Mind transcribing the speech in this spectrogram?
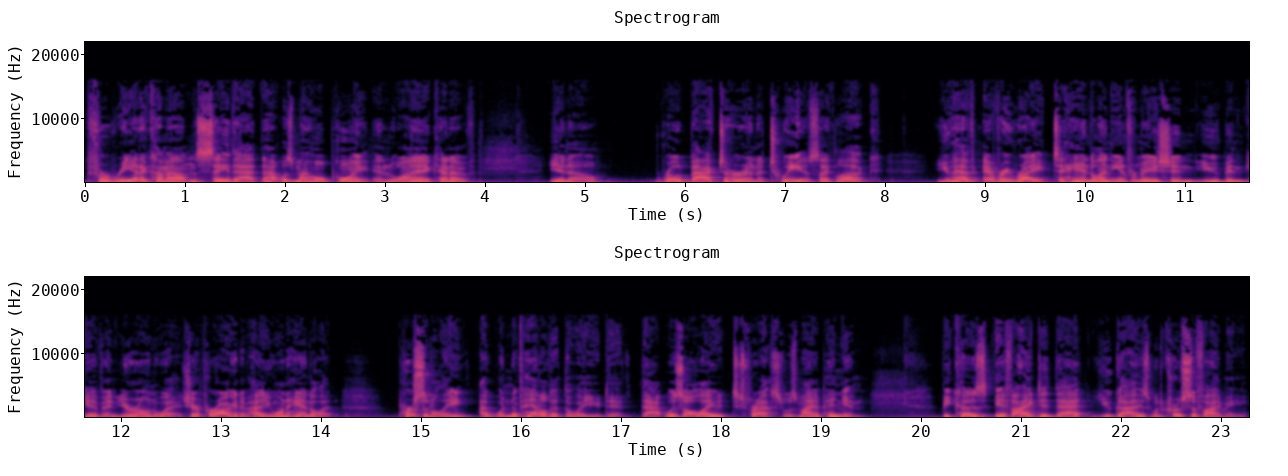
for Ria to come out and say that, that was my whole point and why I kind of, you know, wrote back to her in a tweet. It's like, look, you have every right to handle any information you've been given your own way. It's your prerogative how you want to handle it. Personally, I wouldn't have handled it the way you did. That was all I expressed, was my opinion because if I did that, you guys would crucify me.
